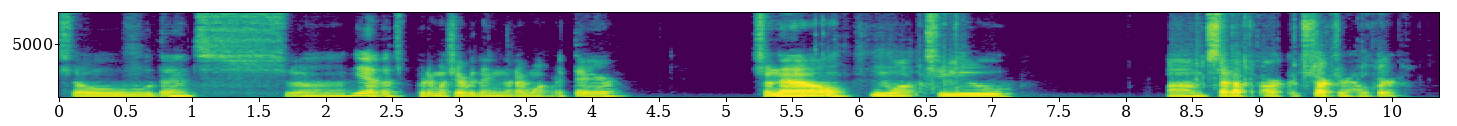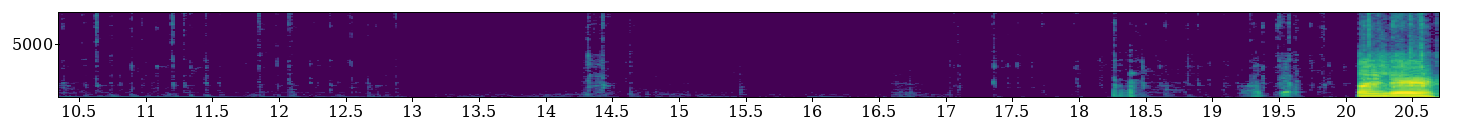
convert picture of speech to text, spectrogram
So that's, uh, yeah, that's pretty much everything that I want right there. So now we want to um, set up our constructor helper. Binder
